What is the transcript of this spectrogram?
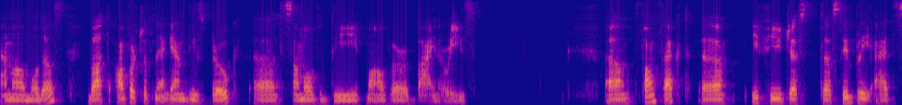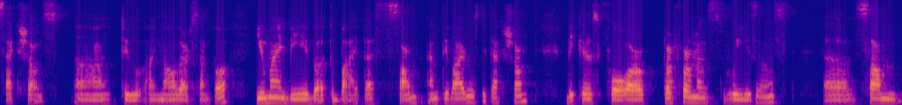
ML models, but unfortunately, again, this broke uh, some of the malware binaries. Um, fun fact, uh, if you just uh, simply add sections uh, to a malware sample, you might be able to bypass some antivirus detection because for performance reasons, uh, some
